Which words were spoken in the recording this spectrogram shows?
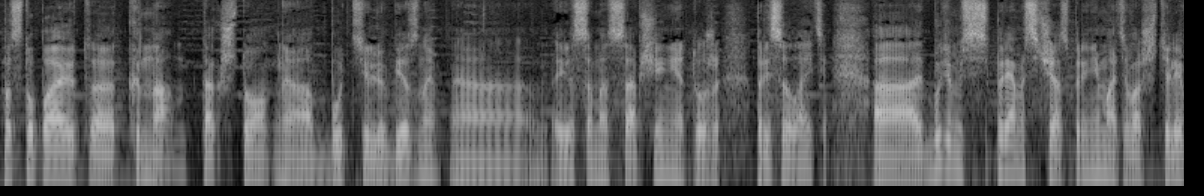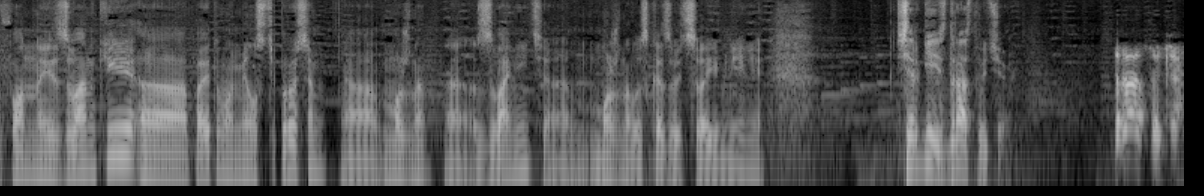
поступают э, к нам. Так что э, будьте любезны, э, смс-сообщения тоже присылайте. Э, будем с, прямо сейчас принимать ваши телефонные звонки, э, поэтому милости просим, э, можно э, звонить, э, можно высказывать свои мнения. Сергей, здравствуйте. Здравствуйте.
